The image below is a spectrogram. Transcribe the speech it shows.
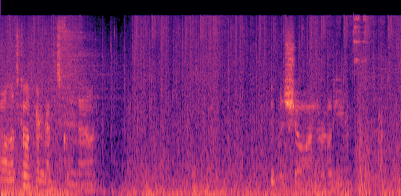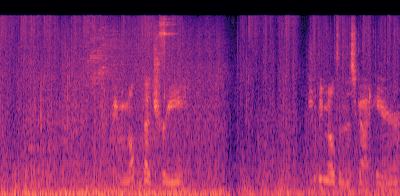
Well, let's come up here and grab this cooldown the show on the road here. Okay, we melt that tree. Should be melting this guy here.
